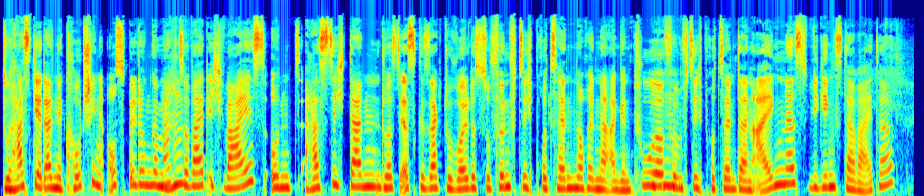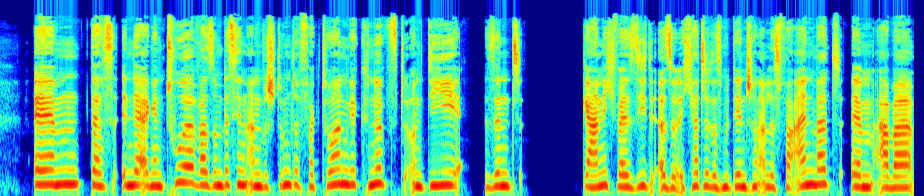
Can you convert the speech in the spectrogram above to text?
Du hast ja dann eine Coaching-Ausbildung gemacht, mhm. soweit ich weiß, und hast dich dann, du hast erst gesagt, du wolltest so 50 Prozent noch in der Agentur, mhm. 50 Prozent dein eigenes. Wie ging es da weiter? Ähm, das in der Agentur war so ein bisschen an bestimmte Faktoren geknüpft und die sind gar nicht, weil sie, also ich hatte das mit denen schon alles vereinbart, ähm, aber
